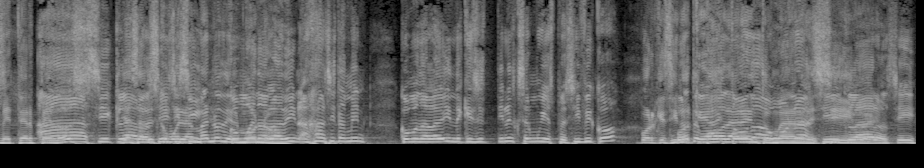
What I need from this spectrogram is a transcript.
meter pedos. Ah, sí, claro. Ya sabes, sí, como sí, la sí. mano del Como mono. en Aladdin. Ajá, sí, también. Como en Aladdin, de que tienes que ser muy específico. Porque si no te porque puedo dar en tu una- madre. Sí, Sí, claro, güey. sí.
